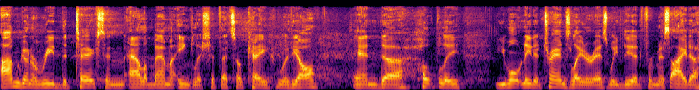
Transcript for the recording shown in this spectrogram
I'm going to read the text in Alabama English, if that's okay with y'all, and uh, hopefully you won't need a translator as we did for Miss Ida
